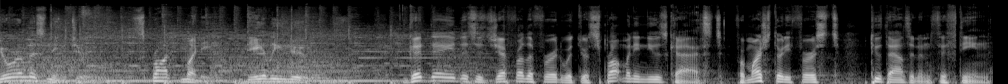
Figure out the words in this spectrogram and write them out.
You're listening to Sprott Money Daily News. Good day, this is Jeff Rutherford with your Sprott Money Newscast for March 31st, 2015.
